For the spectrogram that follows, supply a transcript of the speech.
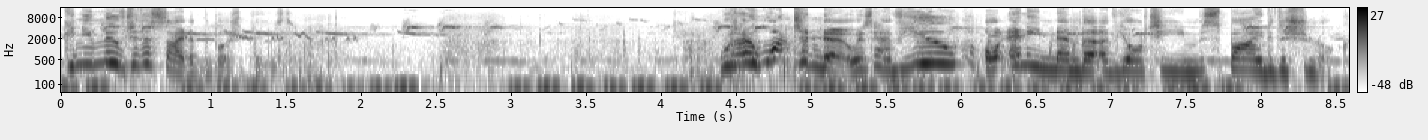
can you move to the side of the bush, please? What I want to know is have you or any member of your team spied the Chinook?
